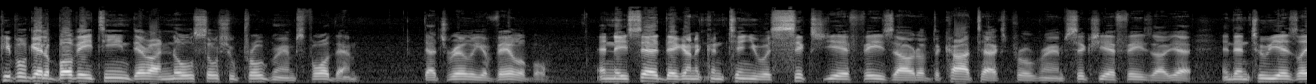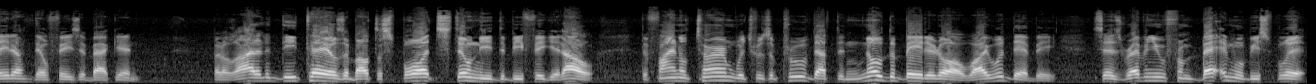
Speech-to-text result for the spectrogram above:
people get above 18, there are no social programs for them that's really available. And they said they're going to continue a six year phase out of the car tax program. Six year phase out, yeah. And then two years later, they'll phase it back in. But a lot of the details about the sport still need to be figured out. The final term, which was approved after no debate at all, why would there be? Says revenue from betting will be split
